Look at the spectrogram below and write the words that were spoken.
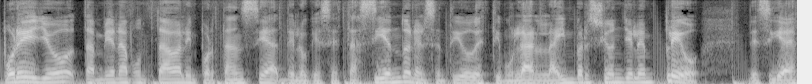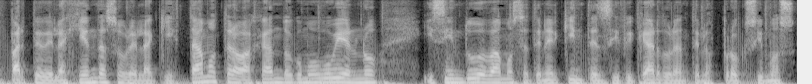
Por ello, también apuntaba la importancia de lo que se está haciendo en el sentido de estimular la inversión y el empleo. Decía, es parte de la agenda sobre la que estamos trabajando como gobierno y sin duda vamos a tener que intensificar durante los próximos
